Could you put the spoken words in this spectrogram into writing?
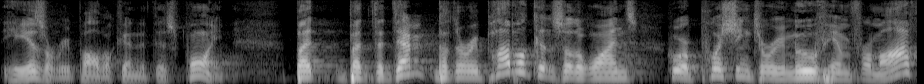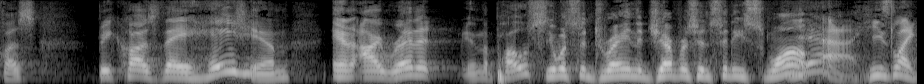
he is a Republican at this point. But but the Dem- but the Republicans are the ones who are pushing to remove him from office because they hate him. And I read it in the Post. He wants to drain the Jefferson City swamp. yeah, he's like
